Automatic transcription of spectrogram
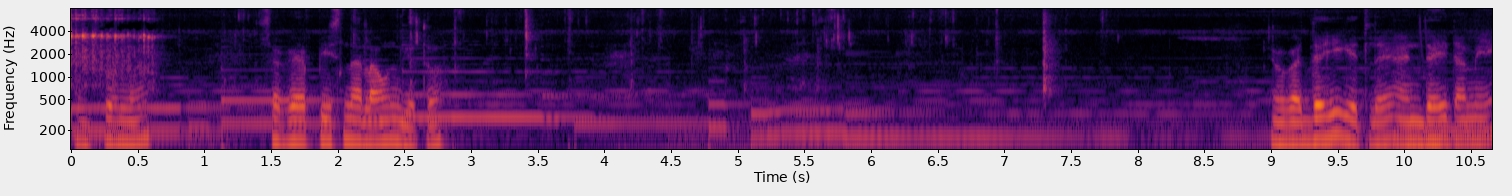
संपूर्ण सगळ्या पीसना लावून घेतो. बघा दही घेतलं आहे आणि दहीत आम्ही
